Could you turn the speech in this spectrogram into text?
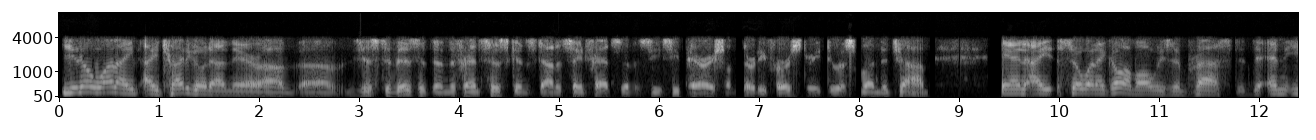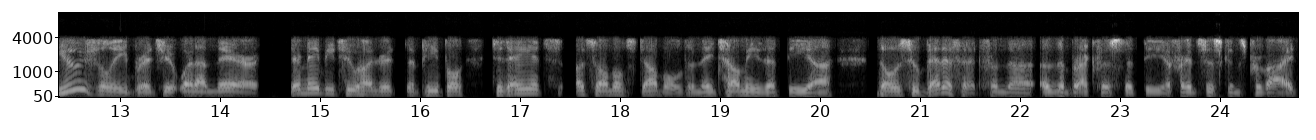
You know what? I, I try to go down there uh, uh, just to visit them. The Franciscans down at St. Francis of Assisi Parish on 31st Street do a splendid job. And I so when I go, I'm always impressed. And usually, Bridget, when I'm there, there may be 200 people. Today, it's it's almost doubled, and they tell me that the uh, those who benefit from the uh, the breakfast that the uh, Franciscans provide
